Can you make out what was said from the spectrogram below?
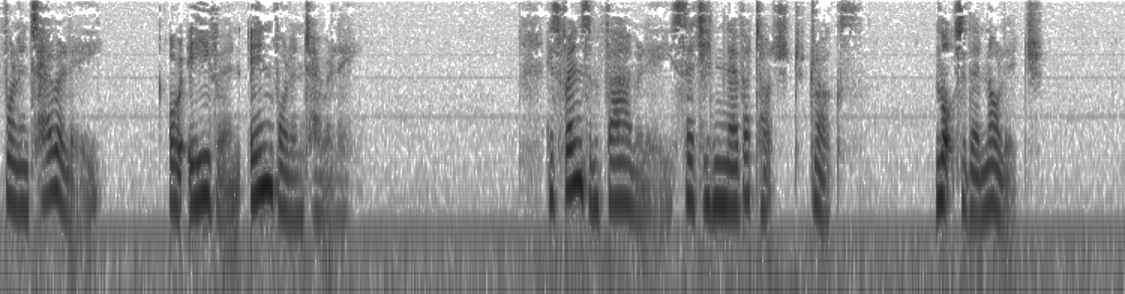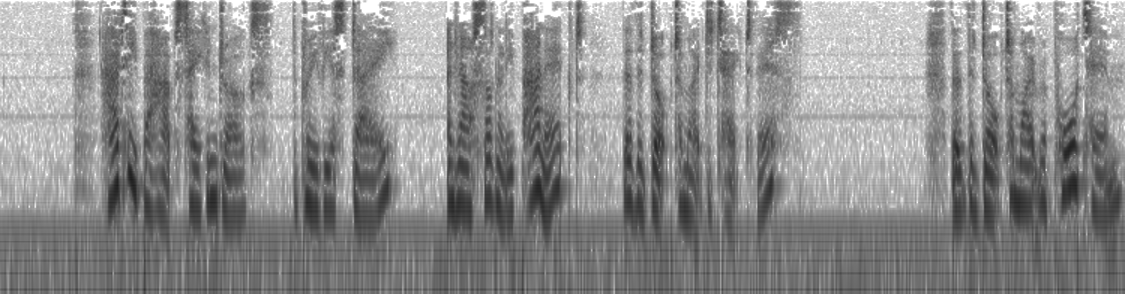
voluntarily, or even involuntarily? His friends and family said he'd never touched drugs, not to their knowledge. Had he perhaps taken drugs the previous day and now suddenly panicked that the doctor might detect this? That the doctor might report him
